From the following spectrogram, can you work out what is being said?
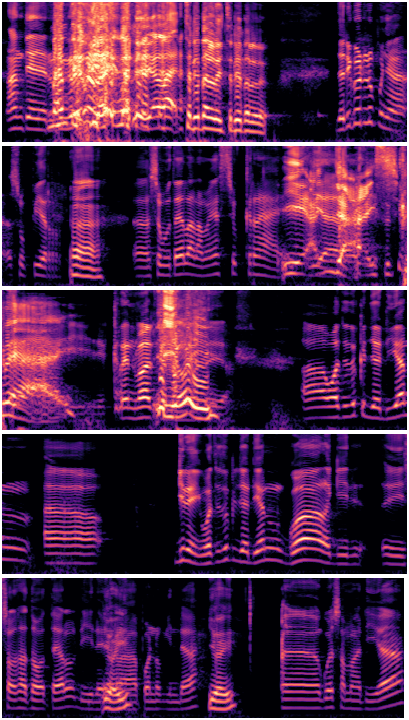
Nanti aja Nanti dulu ya. lah, cerita dulu, cerita dulu. Jadi gue dulu punya supir. Heeh. Eh, sebut aja lah namanya Sukrai. Iya, anjay, Sukrai. Keren banget. Iya, iya. iya. Eh, waktu itu kejadian eh gini, waktu itu kejadian gua lagi di, di salah satu hotel di daerah Pondok Indah. Yoi, Eh gue sama dia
